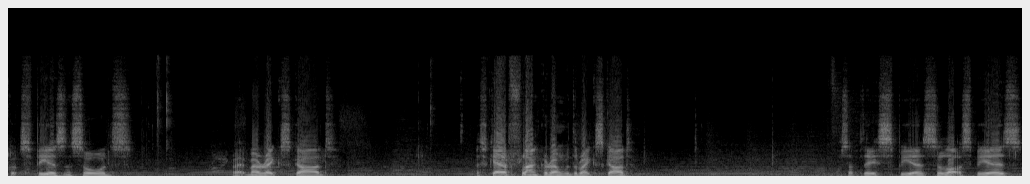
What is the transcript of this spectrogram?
Got spears and swords. Right, my Reiksguard. Let's get a flank around with the Reiksguard. What's up there? Spears. A lot of spears.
